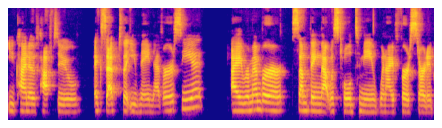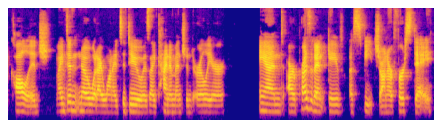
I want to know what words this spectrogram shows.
you kind of have to accept that you may never see it. I remember something that was told to me when I first started college. I didn't know what I wanted to do, as I kind of mentioned earlier. And our president gave a speech on our first day,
